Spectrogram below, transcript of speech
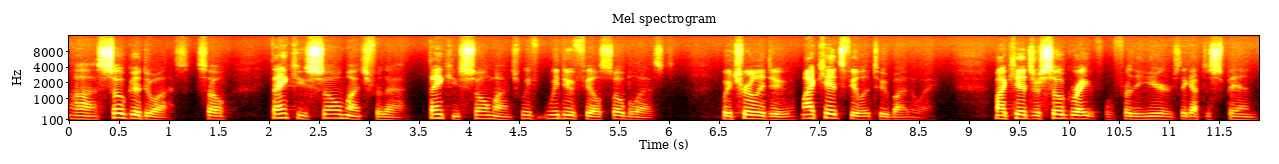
uh, so good to us. So Thank you so much for that. Thank you so much. We, we do feel so blessed. We truly do. My kids feel it too, by the way. My kids are so grateful for the years they got to spend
